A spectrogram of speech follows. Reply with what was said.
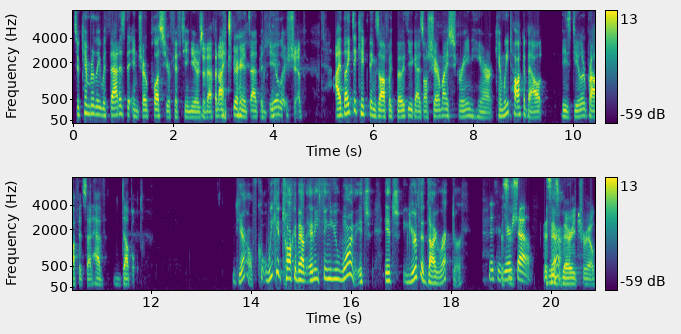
So, Kimberly, with that as the intro, plus your 15 years of F&I experience at the dealership, I'd like to kick things off with both of you guys. I'll share my screen here. Can we talk about these dealer profits that have doubled? Yeah, of course. We could talk about anything you want. It's it's you're the director. This is this your is, show. This yeah. is very true.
